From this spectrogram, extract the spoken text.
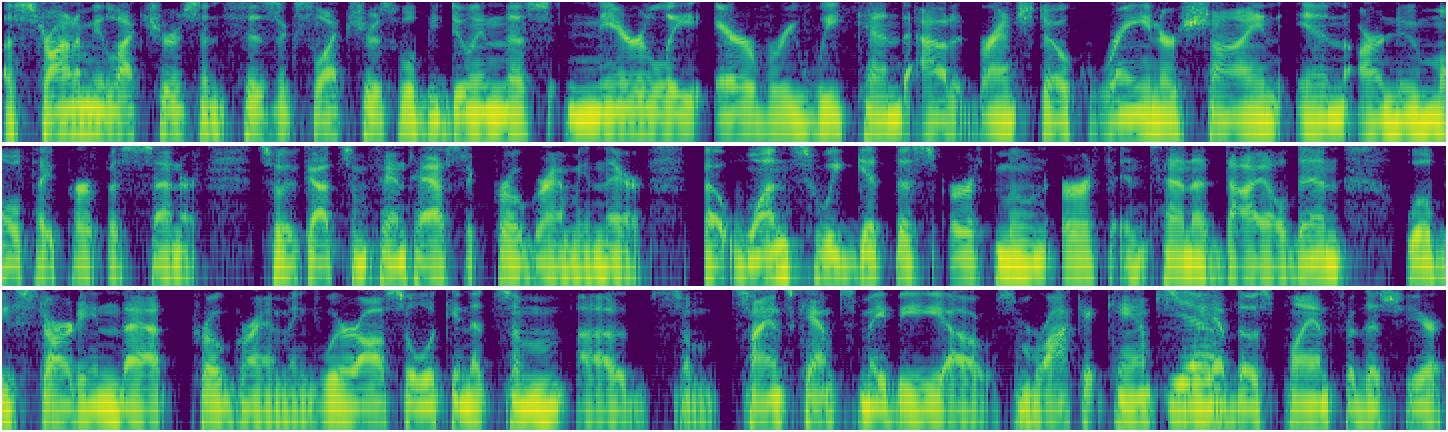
astronomy lectures and physics lectures. We'll be doing this nearly every weekend out at Branched Oak, rain or shine, in our new multi-purpose center. So we've got some fantastic programming there. But once we get this Earth, Moon, Earth antenna dialed in, we'll be starting that programming. We're also looking at some uh, some science camps, maybe uh, some rocket camps. Yeah. We have those planned for this year.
